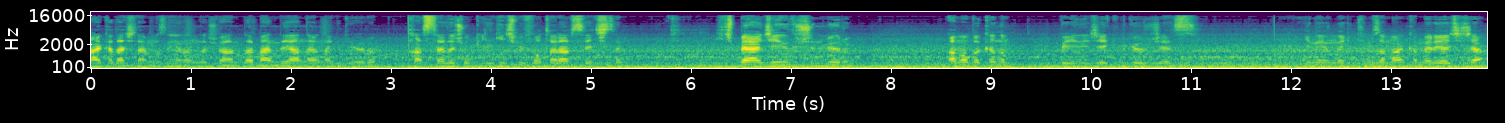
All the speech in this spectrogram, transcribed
Arkadaşlarımızın yanında şu anda. Ben de yanlarına gidiyorum. Pastada çok ilginç bir fotoğraf seçtim. Hiç beğeneceğini düşünmüyorum. Ama bakalım beğenecek mi göreceğiz. Yine yanına gittiğim zaman kamerayı açacağım.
